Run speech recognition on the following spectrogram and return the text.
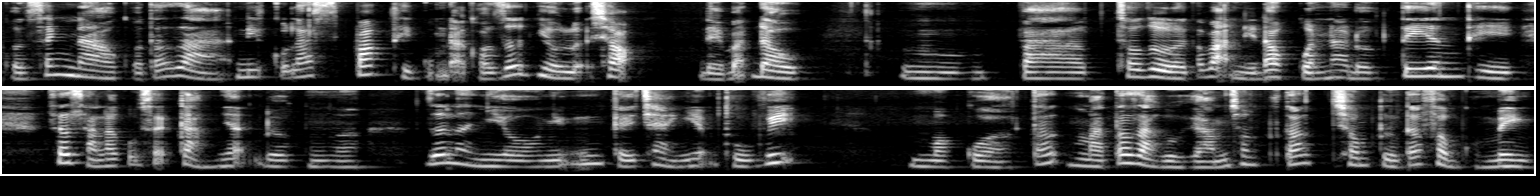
cuốn sách nào của tác giả Nicholas Sparks thì cũng đã có rất nhiều lựa chọn để bắt đầu. Và cho dù là các bạn ấy đọc cuốn nào đầu tiên thì chắc chắn là cũng sẽ cảm nhận được ờ, rất là nhiều những cái trải nghiệm thú vị mà của tác mà tác giả gửi gắm trong tác trong từng tác phẩm của mình.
